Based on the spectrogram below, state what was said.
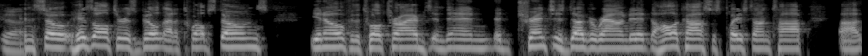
Yeah. And so his altar is built out of 12 stones you know, for the 12 tribes. And then the trench is dug around it. The Holocaust is placed on top uh,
